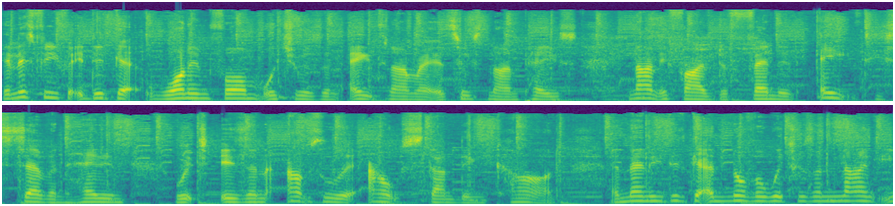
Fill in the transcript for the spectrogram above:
in this FIFA, it did get one inform, which was an 89 rated, 69 pace, 95 defending, 87 heading, which is an absolutely outstanding card. And then he did get another, which was a 90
